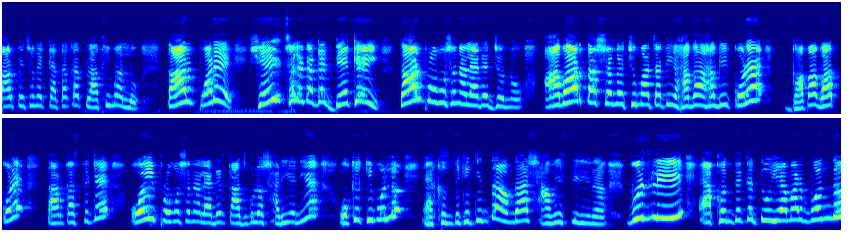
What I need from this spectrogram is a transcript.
তার পেছনে ক্যাতাকাত লাথি মারলো। তারপরে সেই ছেলেটাকে ডেকেই তার প্রমোশনাল অ্যাডের জন্য আবার তার সঙ্গে চুমাচাটি হাগাহাগি করে ঘাপা ঘাপ করে তার কাছ থেকে ওই প্রমোশনাল অ্যাডের কাজগুলো সারিয়ে নিয়ে ওকে কি বলল? এখন থেকে কিন্তু আমরা স্বামী স্ত্রী না। বুঝলি? এখন থেকে তুই আমার বন্ধু,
